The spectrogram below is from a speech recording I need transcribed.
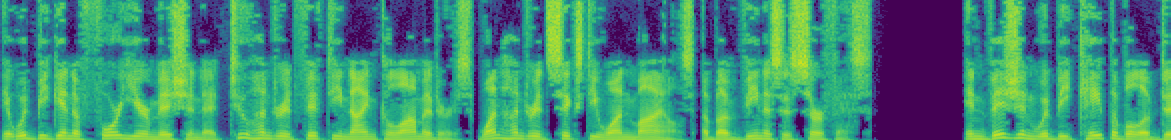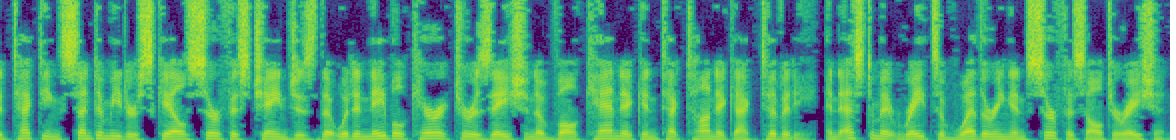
it would begin a four-year mission at 259 kilometers (161 miles) above Venus's surface. Envision would be capable of detecting centimeter-scale surface changes that would enable characterization of volcanic and tectonic activity, and estimate rates of weathering and surface alteration.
